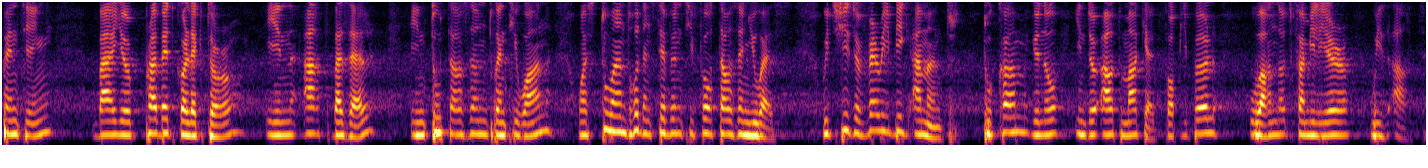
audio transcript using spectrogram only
painting by a private collector in Art Basel in 2021 was 274,000 US, which is a very big amount to come, you know, in the art market for people who are not familiar with art.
